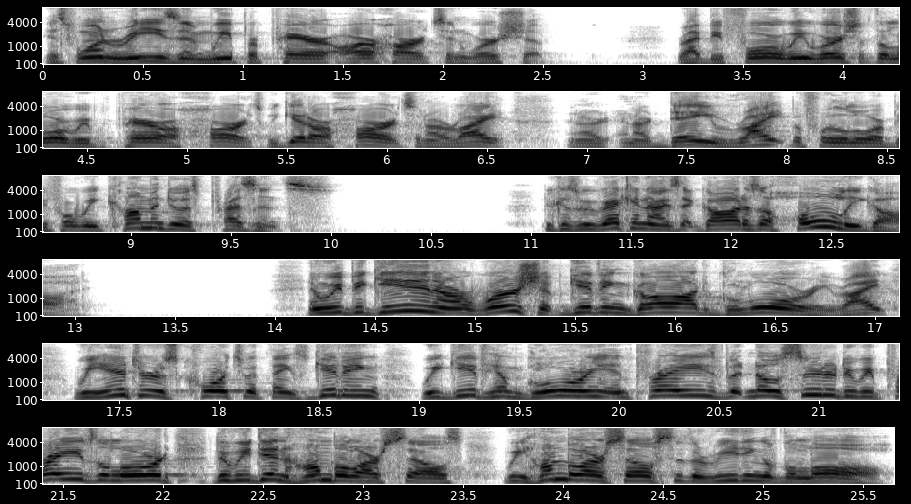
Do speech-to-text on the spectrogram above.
It's one reason we prepare our hearts in worship Right before we worship the Lord, we prepare our hearts. We get our hearts and our right and our, and our day right before the Lord before we come into His presence. Because we recognize that God is a holy God. And we begin our worship giving God glory, right? We enter his courts with thanksgiving. We give him glory and praise, but no sooner do we praise the Lord do we then humble ourselves. We humble ourselves through the reading of the law.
